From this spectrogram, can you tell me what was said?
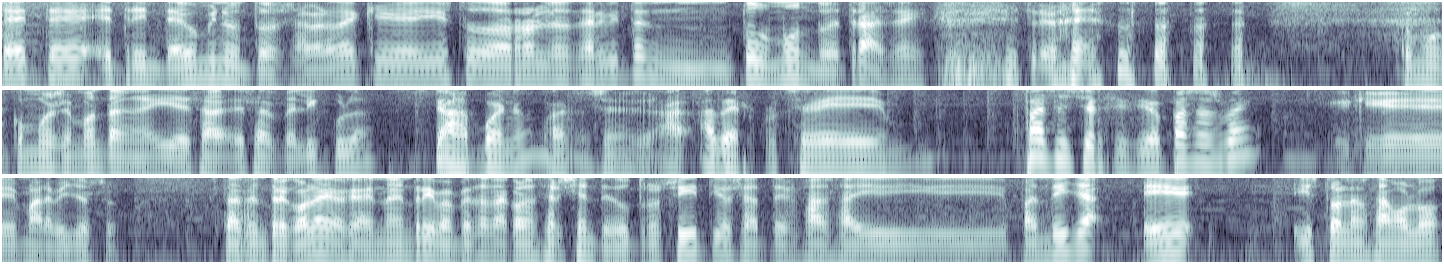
7 e 31 minutos. A verdade é que isto dos roles de árbitro ten todo o mundo detrás, eh? É tremendo. como, como se montan aí esa, esa película? Ah, bueno, bueno se, a, a ver, se faz exercicio e pasas ben. Que, que maravilloso. Estás entre colegas, ainda en riba, empezas a conocer xente de outros sitios, xa te faz aí pandilla e isto lanzámoslo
